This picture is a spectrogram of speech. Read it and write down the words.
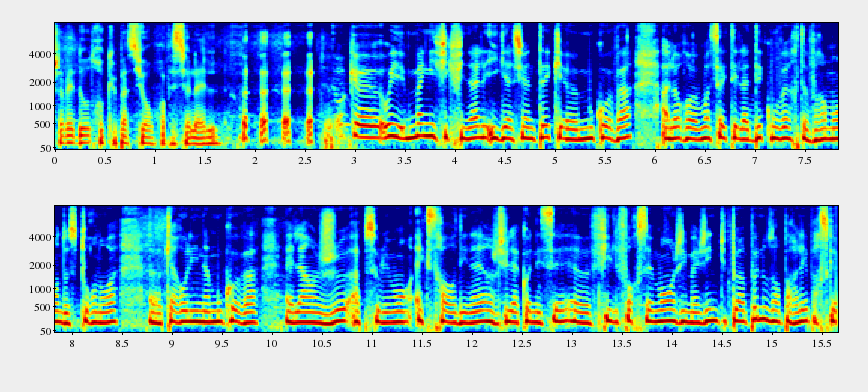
j'avais d'autres occupations professionnelles. Donc euh, oui, magnifique finale, Iga Swiatek Mukova. Alors moi, ça a été la découverte vraiment de ce tournoi. Carolina Mukova, elle a un jeu absolument extraordinaire. Tu la connaissais, Phil, forcément, j'imagine. Tu peux un peu nous en parler parce que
